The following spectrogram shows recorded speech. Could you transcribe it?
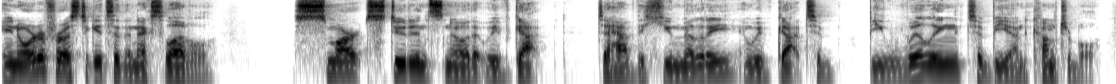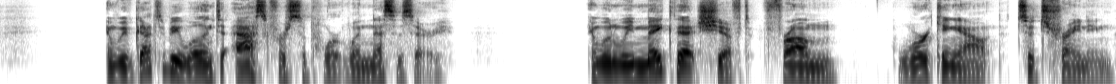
in order for us to get to the next level, smart students know that we've got to have the humility and we've got to be willing to be uncomfortable. And we've got to be willing to ask for support when necessary. And when we make that shift from working out to training,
